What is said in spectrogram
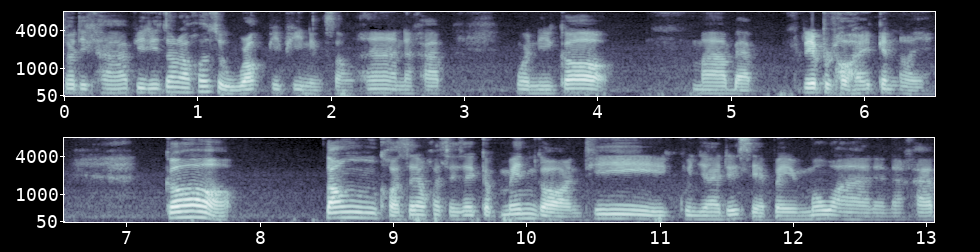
สวัสดีครับยินดีต้อนรับเข้าสู่ Rock PP 125 นะครับ วันนี้ก็มาแบบเรียบร้อยกันหน่อย ก็ต้องขอแสดงความเสียใจกับเม่นก่อนที่คุณยายได้เสียไปเมื่อวานนะครับ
